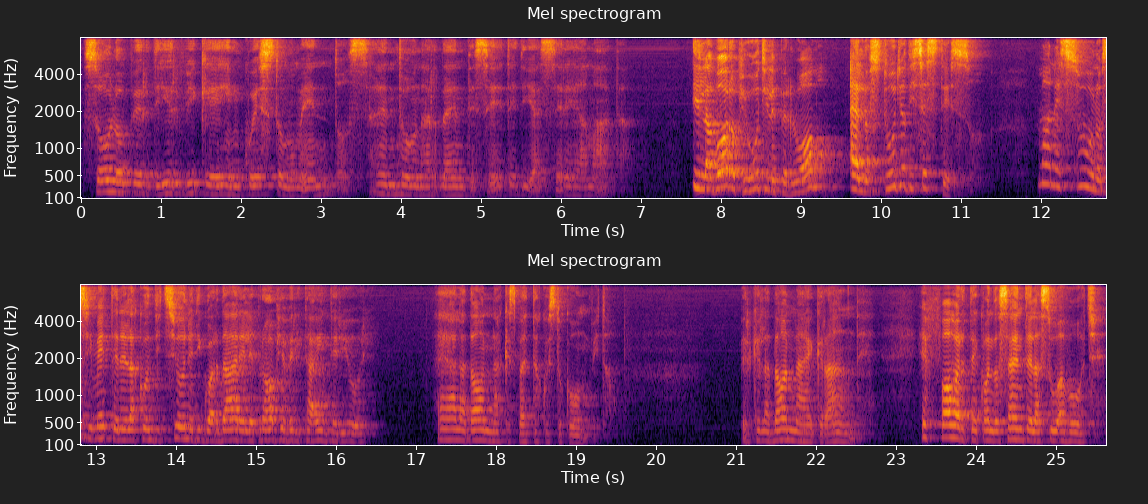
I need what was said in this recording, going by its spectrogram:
solo per dirvi che in questo momento sento un'ardente sete di essere amata. Il lavoro più utile per l'uomo è lo studio di se stesso, ma nessuno si mette nella condizione di guardare le proprie verità interiori. È alla donna che spetta questo compito, perché la donna è grande e forte quando sente la sua voce.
